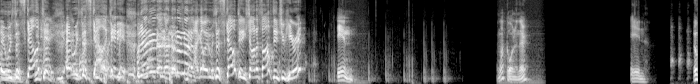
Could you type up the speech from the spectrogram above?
It was the skeleton. You- I- it was the want you to skeleton. punch He, me. no, I no, no, no, no, no, no, no. I go. It was the skeleton. He shot us off. Didn't you hear it? In. I'm not going in there. In. No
